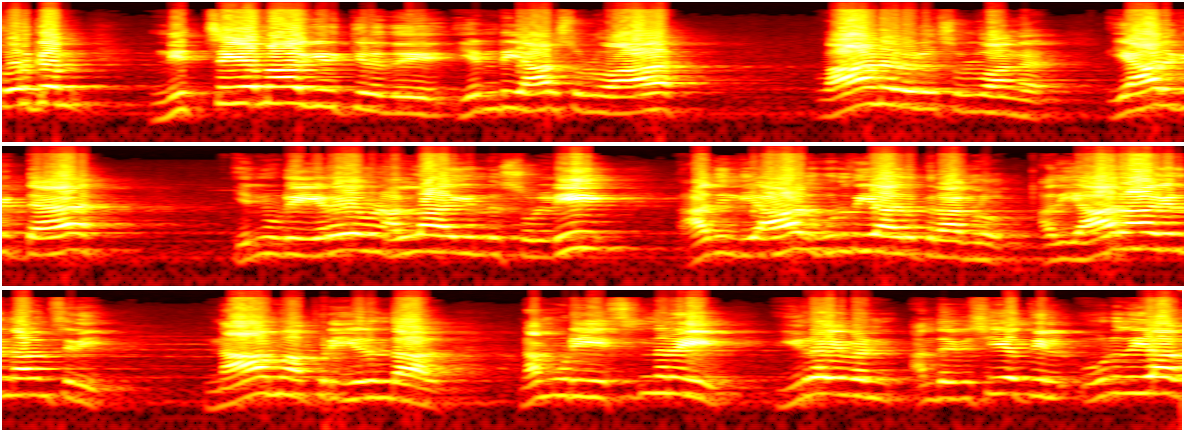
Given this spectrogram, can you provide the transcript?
சொர்க்கம் நிச்சயமாக இருக்கிறது என்று யார் சொல்வா? வானவர்கள் சொல்வாங்க. யார்கிட்ட? என்னுடைய இறைவன் அல்லாஹ் என்று சொல்லி அதில் யார் உறுதியாக இருக்கிறாங்களோ அது யாராக இருந்தாலும் சரி நாம் அப்படி இருந்தால் நம்முடைய சிந்தனை இறைவன் அந்த விஷயத்தில் உறுதியாக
